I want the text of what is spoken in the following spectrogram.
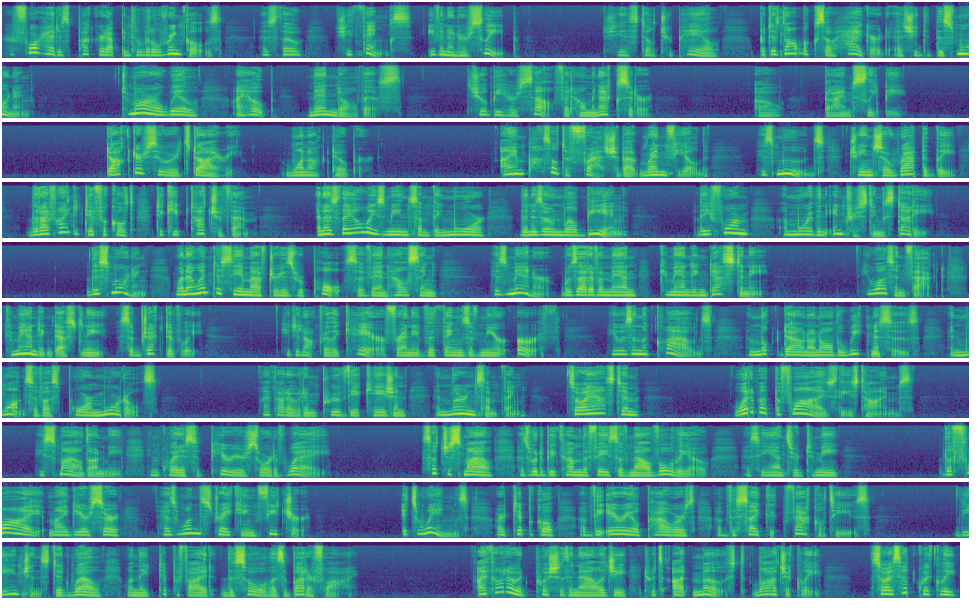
Her forehead is puckered up into little wrinkles, as though she thinks, even in her sleep. She is still too pale, but does not look so haggard as she did this morning. Tomorrow will, I hope, mend all this. She'll be herself at home in Exeter. Oh, but I am sleepy. Dr. Seward's Diary, 1 October. I am puzzled afresh about Renfield. His moods change so rapidly that I find it difficult to keep touch of them, and as they always mean something more than his own well being, they form a more than interesting study. This morning, when I went to see him after his repulse of Van Helsing, his manner was that of a man commanding destiny. He was, in fact, commanding destiny subjectively. He did not really care for any of the things of mere earth. He was in the clouds and looked down on all the weaknesses and wants of us poor mortals. I thought I would improve the occasion and learn something, so I asked him, What about the flies these times? He smiled on me in quite a superior sort of way. Such a smile as would have become the face of Malvolio, as he answered to me, The fly, my dear sir, has one striking feature. Its wings are typical of the aerial powers of the psychic faculties. The ancients did well when they typified the soul as a butterfly. I thought I would push his analogy to its utmost, logically, so I said quickly,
